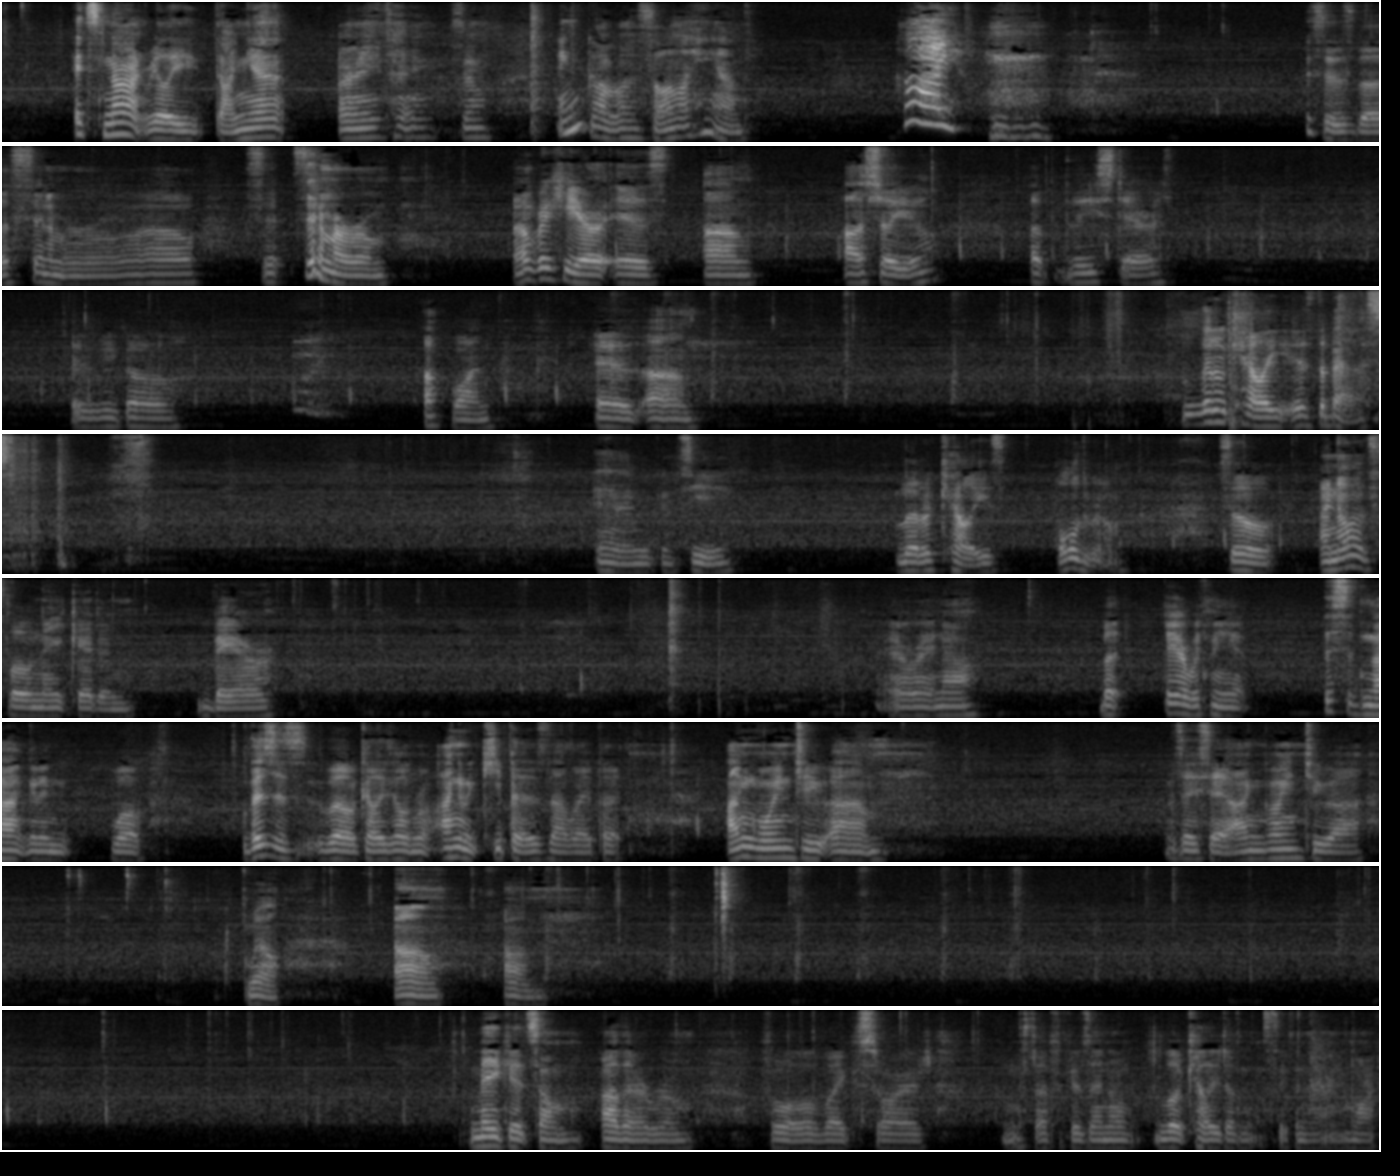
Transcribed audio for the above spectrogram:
it's not really done yet or anything. So I can grab this on my hand. Hi! this is the cinema room. Uh, cinema room. Over here is, um, I'll show you up these stairs. As we go up one, is, um, Little Kelly is the best. And you can see little Kelly's old room. So I know it's a little naked and bare. Right now, but bear with me. This is not gonna well. This is little Kelly's old room. I'm gonna keep it as that way, but I'm going to um. As I say, I'm going to uh. Well, um, um. Make it some other room full of like storage and stuff because I know little Kelly doesn't sleep in there anymore.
